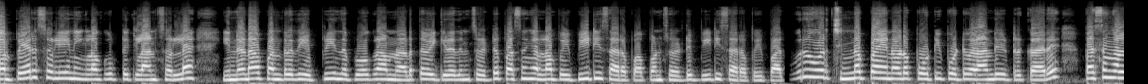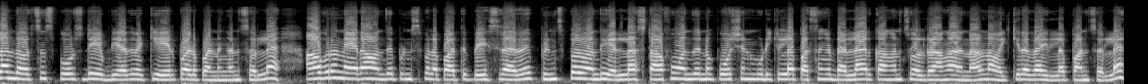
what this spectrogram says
என் பேரை சொல்லியே நீங்களாம் கூப்பிட்டுக்கலான்னு சொல்ல என்னடா பண்றது எப்படி இந்த ப்ரோக்ராம் நடத்த வைக்கிறதுன்னு சொல்லிட்டு பசங்க எல்லாம் போய் பிடி சாரை பார்ப்போன்னு சொல்லிட்டு பிடி சாரை போய் பார்த்து இவரு ஒரு சின்ன பையனோட போட்டி போட்டு விளாண்டுக்கிட்டு இருக்காரு. பசங்க எல்லாம் இந்த வருஷம் ஸ்போர்ட்ஸ் டே எப்படியாவது வைக்க ஏற்பாடு பண்ணுங்கன்னு சொல்ல அவரும் நேராக வந்து பிரின்சிபலை பார்த்து பேசுறாரு. பிரின்சிபல் வந்து எல்லா ஸ்டாஃபும் வந்து இன்னும் போர்ஷன் முடிக்கல பசங்க டல்லா இருக்காங்கன்னு சொல்றாங்க. அதனால நான் வைக்கிறதா இல்லப்பான்னு சொல்ல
